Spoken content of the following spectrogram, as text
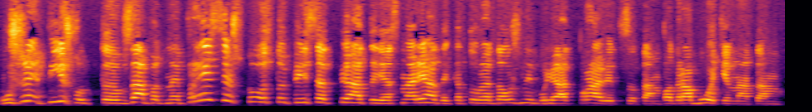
Уже пишут э, в западной прессе, что 155-е снаряды, которые должны были отправиться там под Работино, там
